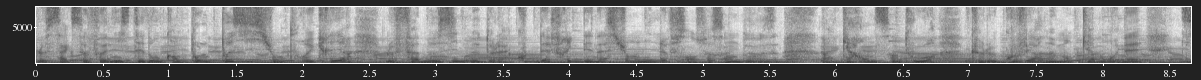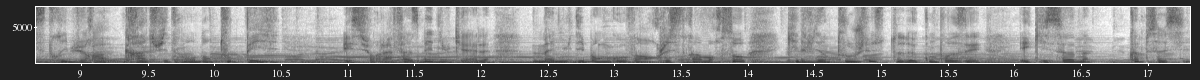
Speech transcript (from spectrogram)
le saxophoniste est donc en pole position pour écrire le fameux hymne de la Coupe d'Afrique des Nations 1972, un 45 tours que le gouvernement camerounais distribuera gratuitement dans tout le pays, et sur la phase B duquel Manu Dibango va enregistrer un morceau qu'il vient tout juste de composer et qui sonne comme ceci.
